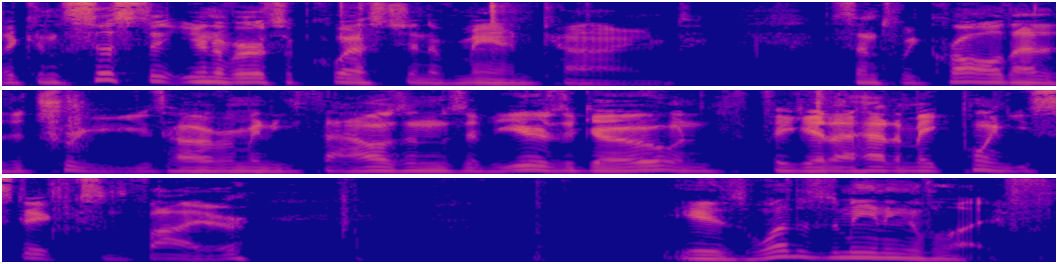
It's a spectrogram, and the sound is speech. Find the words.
the consistent universal question of mankind since we crawled out of the trees, however many thousands of years ago, and figured out how to make pointy sticks and fire, is what is the meaning of life?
